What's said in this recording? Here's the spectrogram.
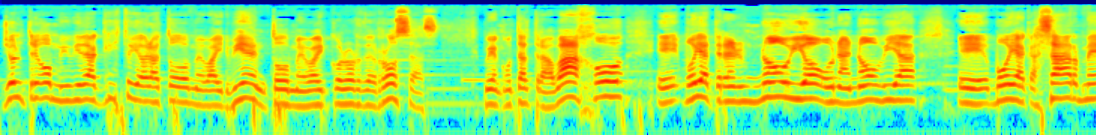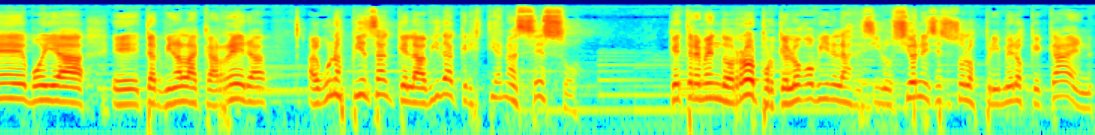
yo entrego mi vida a Cristo y ahora todo me va a ir bien, todo me va a ir color de rosas. Voy a encontrar trabajo, eh, voy a tener un novio o una novia, eh, voy a casarme, voy a eh, terminar la carrera. Algunos piensan que la vida cristiana es eso Qué tremendo error, porque luego vienen las desilusiones y esos son los primeros que caen,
